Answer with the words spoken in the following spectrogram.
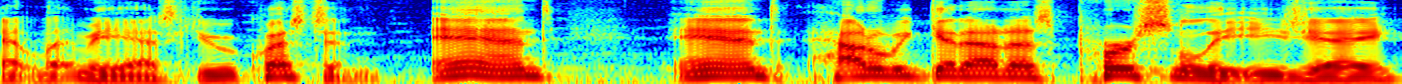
at Let Me Ask You a Question. And and how do we get at us personally, EJ?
